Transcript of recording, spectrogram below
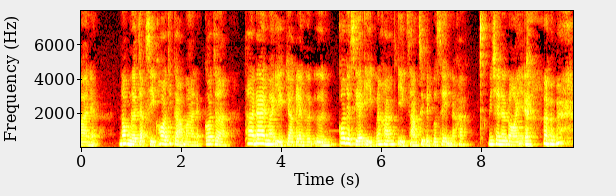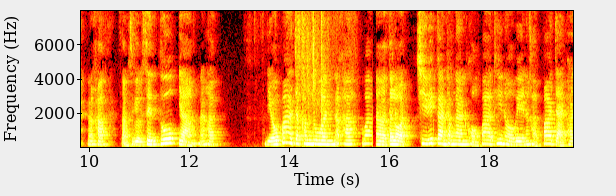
มาเนี่ย นอกเหนือจากสี่ข้อที่กล่าวมาเนี่ย ก็จะถ้าได้มาอีกจากแหล่งอื่นๆ ก็จะเสียอีกนะคะ อีก 31%นะคะ ไม่ใช่น้อยๆนะคะ 31%ทุกอย่างนะคะ เดี๋ยวป้าจะคำนวณนะคะ ว่าตลอดชีวิตการทำงานของป้าที่นอร์เวย์นะคะ ป้าจ่ายภา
